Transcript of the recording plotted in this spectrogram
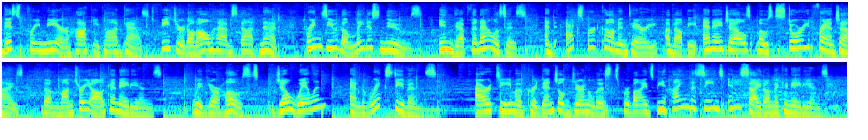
This premier hockey podcast, featured on allhabs.net, brings you the latest news, in depth analysis, and expert commentary about the NHL's most storied franchise, the Montreal Canadiens. With your hosts, Joe Whalen and Rick Stevens. Our team of credentialed journalists provides behind the scenes insight on the Canadiens,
